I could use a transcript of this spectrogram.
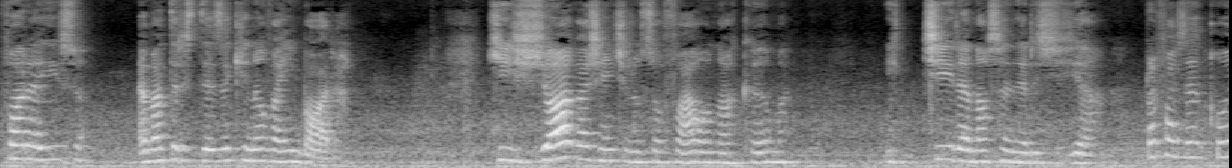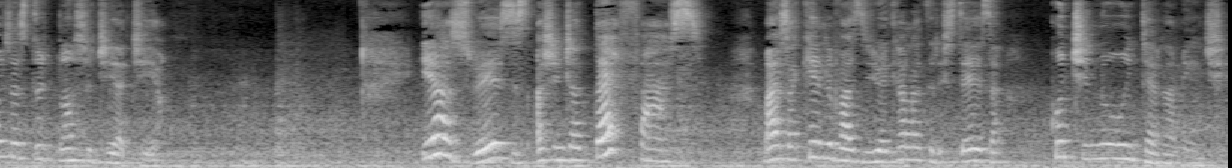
Fora isso, é uma tristeza que não vai embora, que joga a gente no sofá ou na cama e tira a nossa energia para fazer coisas do nosso dia a dia. E às vezes a gente até faz, mas aquele vazio, aquela tristeza continua internamente.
